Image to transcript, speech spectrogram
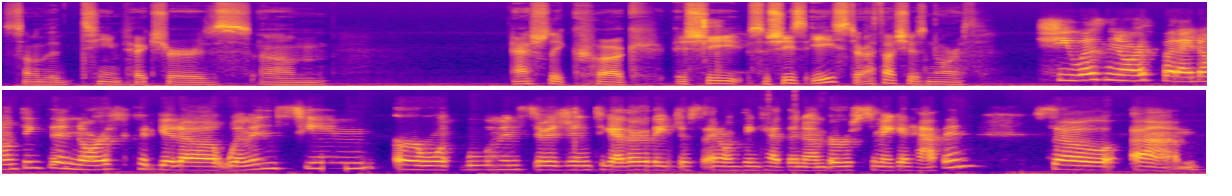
some of the team pictures. Um, Ashley Cook is she? So she's east, or I thought she was north. She was north, but I don't think the north could get a women's team or women's division together. They just I don't think had the numbers to make it happen. So um,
